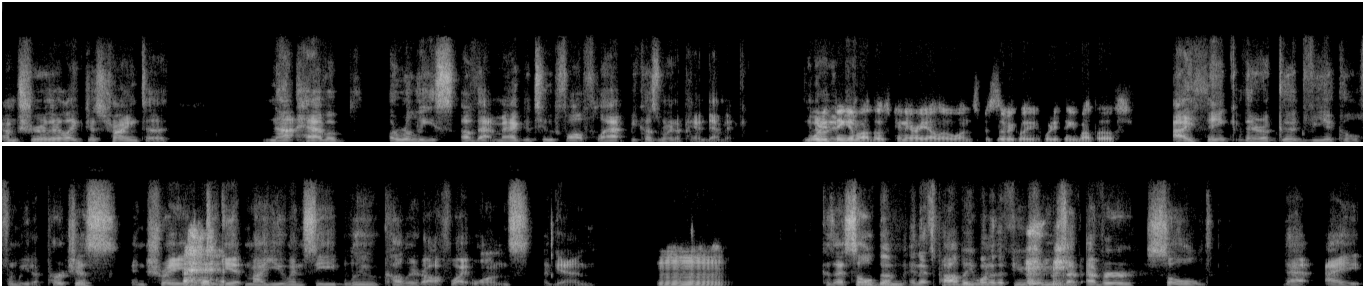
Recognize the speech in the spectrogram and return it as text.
i'm sure they're like just trying to not have a, a release of that magnitude fall flat because we're in a pandemic you what do you think I mean? about those canary yellow ones specifically what do you think about those I think they're a good vehicle for me to purchase and trade to get my UNC blue colored off white ones again. Because mm. I sold them, and that's probably one of the few shoes I've ever sold that I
